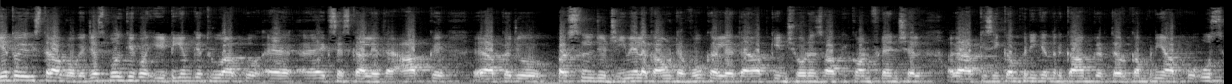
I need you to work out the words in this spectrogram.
ये तो इस तरह हो गया। जस्ट सपोज़ कि कोई एटीएम के थ्रू आपको एक्सेस कर लेता है, आपके, आपका जो पर्सनल जो जीमेल अकाउंट है, वो कर लेता है, आपकी इंश्योरेंस आपकी कॉन्फिडेंशियल अगर आप किसी कंपनी के अंदर काम करते हैं और कंपनी आपको उस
